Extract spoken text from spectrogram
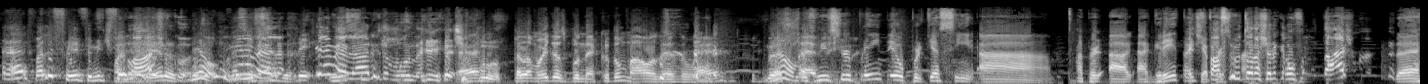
É, spoiler free, filme de fevereiro. Meu, quem é, melhor, quem é melhores do mundo aí? Tipo, pelo amor de Deus, boneco do mal, né? Não é. Não, não é mas seven, me surpreendeu, porque assim, a a, a, a Greta. A gente passa o Vitor achando que é um fantasma. É,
